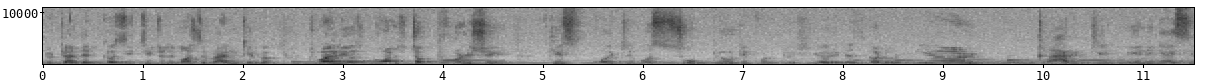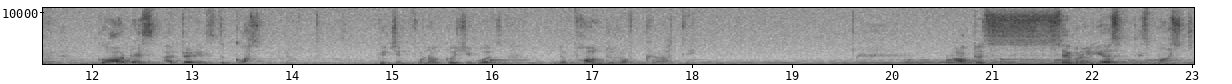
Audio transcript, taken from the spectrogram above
to tell that because he cheated the master, ran and came back. 12 years, non-stop polishing. His poetry was so beautiful to hear. It has got a real clarity and meaning as if God has uttered it. it is the gospel. Gichin Funakoshi was the founder of karate. After several years with his master,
